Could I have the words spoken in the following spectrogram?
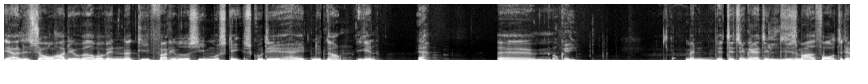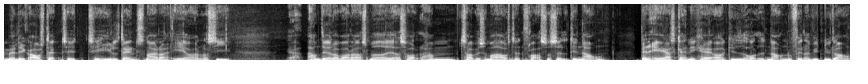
Ja, lidt sjovt har det jo været op at vende, at de faktisk har været at sige, at måske skulle det have et nyt navn igen. Ja. Øhm, Okay. Men det, det tænker jeg, det er lige så meget for det der med at lægge afstand til, til hele Dan Snyder æren og sige, ja, ham der, der var der og smadrede jeres hold, ham tager vi så meget afstand fra sig selv, det navn. Den ære skal han ikke have og have givet holdet et navn. Nu finder vi et nyt navn,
